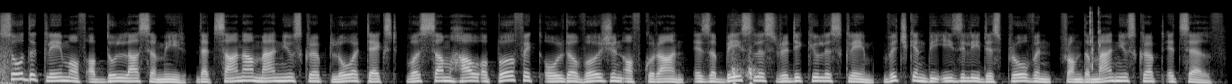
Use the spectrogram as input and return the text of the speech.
So the claim of Abdullah Sameer that Sana manuscript lower text was somehow a perfect older version of Quran is a baseless ridiculous claim which can be easily disproven from the manuscript itself.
